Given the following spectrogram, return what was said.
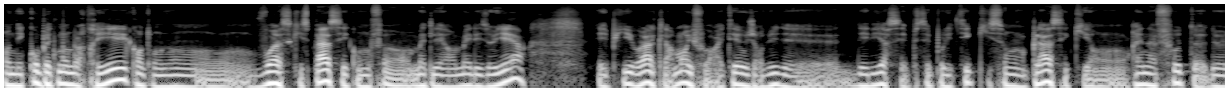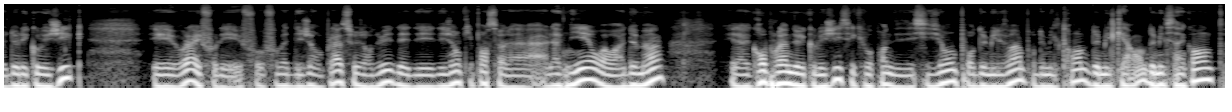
on, est complètement meurtrier quand on, voit ce qui se passe et qu'on met les, œillères. Et puis voilà, clairement, il faut arrêter aujourd'hui d'élire ces, politiques qui sont en place et qui ont rien à foutre de, l'écologique. Et voilà, il faut, mettre des gens en place aujourd'hui, des, gens qui pensent à l'avenir ou à demain. Et le gros problème de l'écologie, c'est qu'il faut prendre des décisions pour 2020, pour 2030, 2040, 2050,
